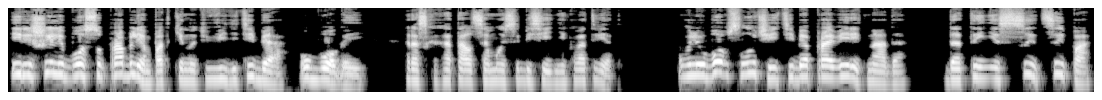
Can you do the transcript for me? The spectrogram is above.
и решили боссу проблем подкинуть в виде тебя, убогой», — расхохотался мой собеседник в ответ. «В любом случае тебя проверить надо. Да ты не ссы, цыпа.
